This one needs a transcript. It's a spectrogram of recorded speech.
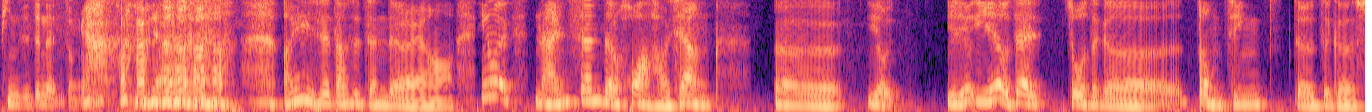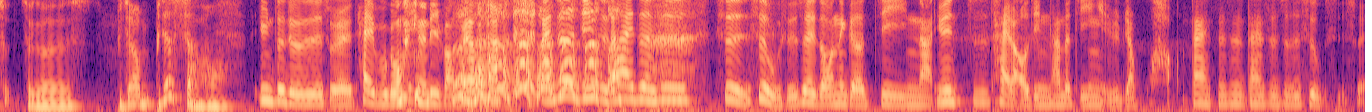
品质真的很重要。哎，这倒是真的哎哈，因为男生的话好像呃有也有也有在做这个动精的这个这个比较比较少哦。因为这就是所谓太不公平的地方，没有啦。男生的精子大概真的是是四五十岁之后那个基因啊，因为就是太老精，它的基因也是比较不好。但但是但是就是四五十岁，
